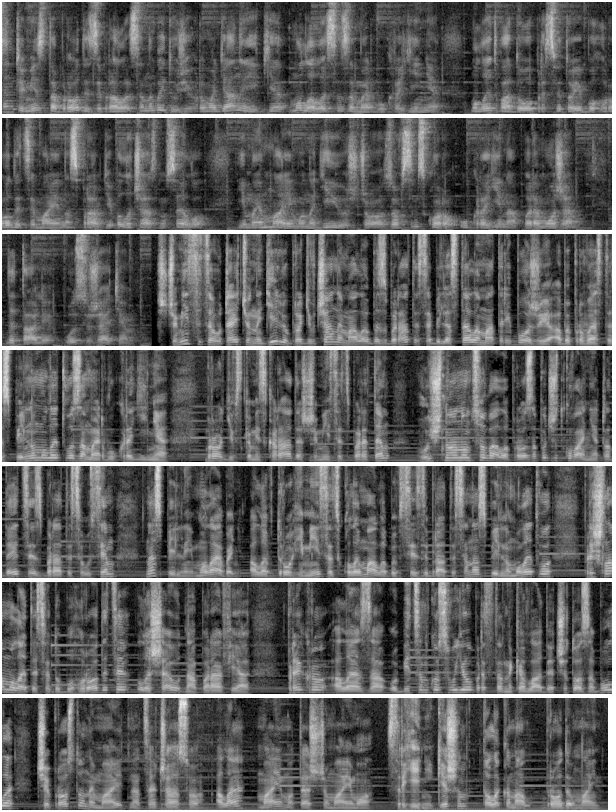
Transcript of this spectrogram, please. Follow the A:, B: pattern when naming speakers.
A: Центрі міста Броди зібралися небайдужі громадяни, які молилися за мир в Україні. Молитва до Пресвятої Богородиці має насправді величезну силу, і ми маємо надію, що зовсім скоро Україна переможе. Деталі у сюжеті. Щомісяця у третю неділю бродівчани мали би збиратися біля стели Матері Божої, аби провести спільну молитву за мир в Україні. Бродівська міська рада ще місяць перед тим гучно анонсувала про започаткування традиції збиратися усім на спільний молебень. Але в другий місяць, коли мали би всі зібратися на спільну молитву, прийшла молитися до Богородиці лише одна парафія. Прикро, але за обіцянку свою представники влади чи то забули, чи просто не мають на це часу. Але маємо те, що маємо. Сергій Нікішин, телеканал Броди Онлайн.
